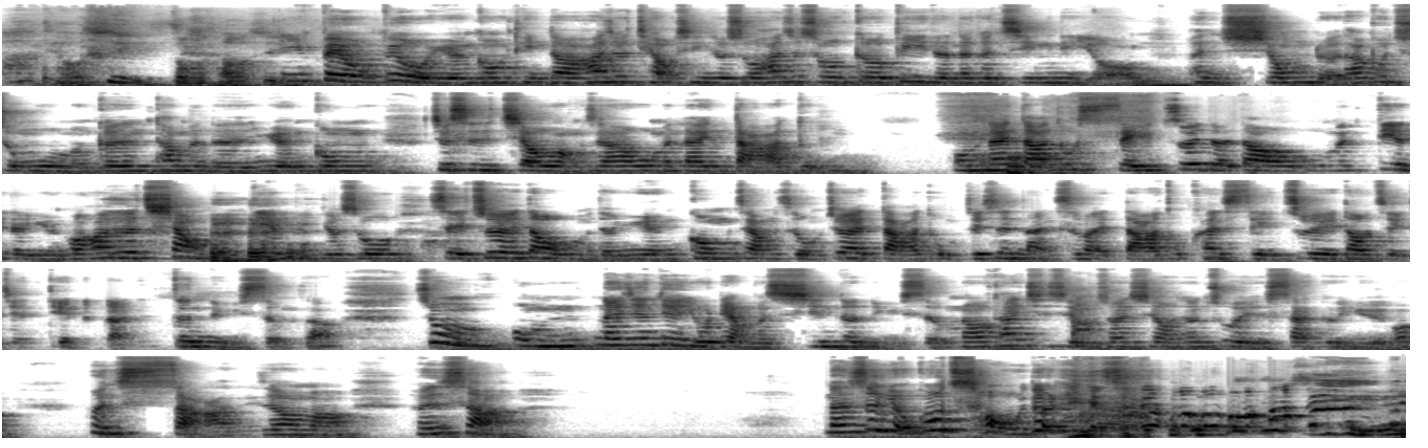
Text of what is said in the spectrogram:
啊，挑衅 怎么挑衅？因为被我被我员工听到，他就挑衅，就说他就说隔壁的那个经理哦，嗯很凶的，他不准我们跟他们的员工就是交往，这样我们来打赌，我们来打赌谁追得到我们店的员工，他就呛我们店名，就说谁追得到我们的员工这样子，我们就来打赌，这些男生来打赌，看谁追得到这间店的男跟女生这样。就我们那间店有两个新的女生，然后她其实也不算新，好像做也三个月吧，很傻，你知道吗？很傻。男生有够丑的，你知道吗？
